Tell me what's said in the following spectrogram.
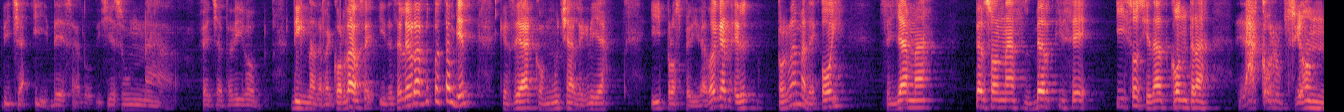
dicha y de salud. Y si es una fecha, te digo, digna de recordarse y de celebrarse, pues también que sea con mucha alegría y prosperidad. Oigan, el programa de hoy se llama personas, vértice y sociedad contra la corrupción.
